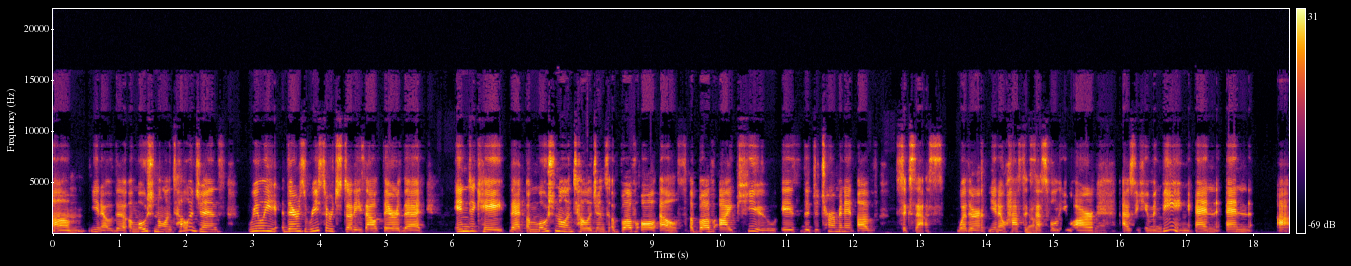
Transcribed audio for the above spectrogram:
um, you know, the emotional intelligence really there's research studies out there that indicate that emotional intelligence above all else, above IQ is the determinant of success whether you know how successful yeah. you are yeah. as a human being and and uh,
